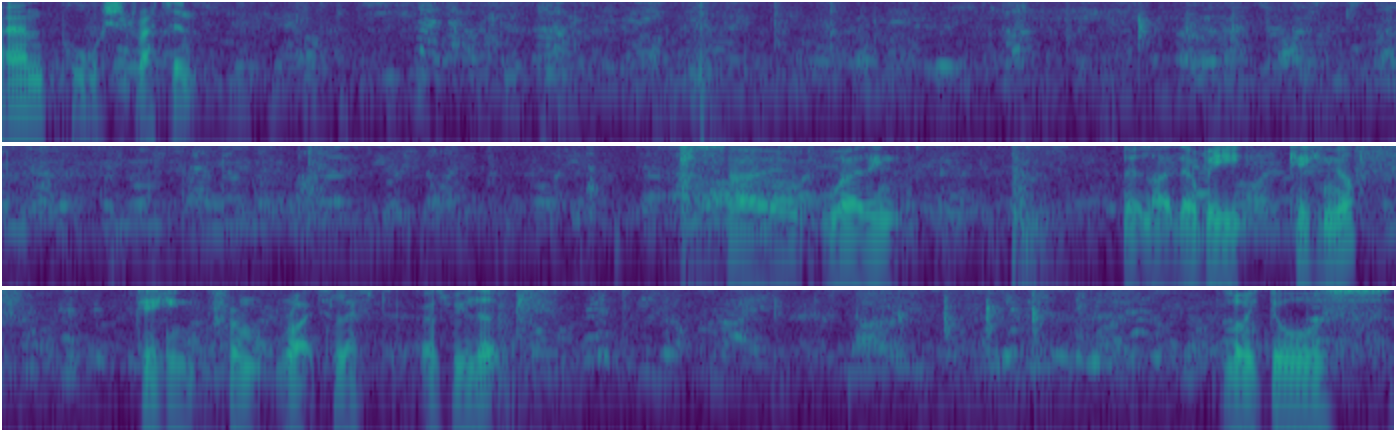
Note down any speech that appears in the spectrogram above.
and Paul Stratton. So Worthing look like they'll be kicking off, kicking from right to left as we look. Lloyd Dawes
